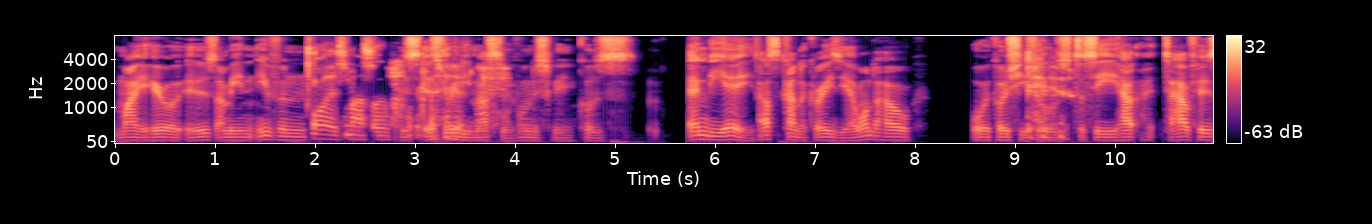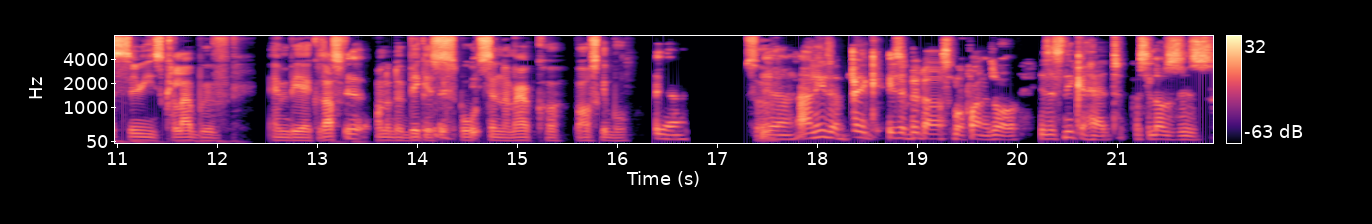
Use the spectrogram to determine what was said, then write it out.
my hero is. I mean, even Oh, it's massive. it's it's really massive, honestly, because NBA that's kind of crazy. I wonder how Horikoshi feels to see how to have his series collab with NBA because that's Yeah. one of the biggest sports in America, basketball. Yeah. So Yeah, and he's a big he's a big basketball fan as well. He's a sneakerhead because he loves his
